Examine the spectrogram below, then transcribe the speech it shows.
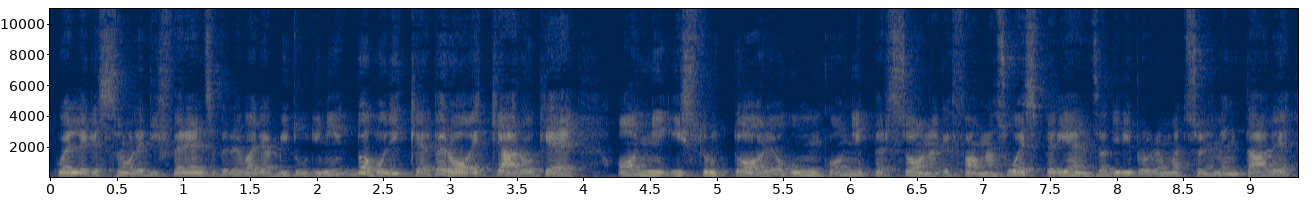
quelle che sono le differenze tra le varie abitudini. Dopodiché, però, è chiaro che ogni istruttore o comunque ogni persona che fa una sua esperienza di riprogrammazione mentale.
